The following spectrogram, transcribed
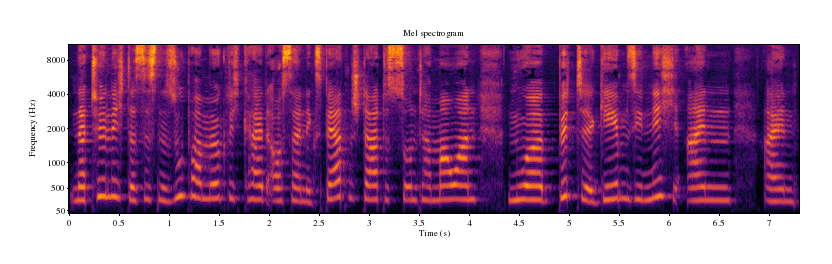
Natürlich, das ist eine super Möglichkeit, auch seinen Expertenstatus zu untermauern. Nur bitte geben Sie nicht ein, ein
